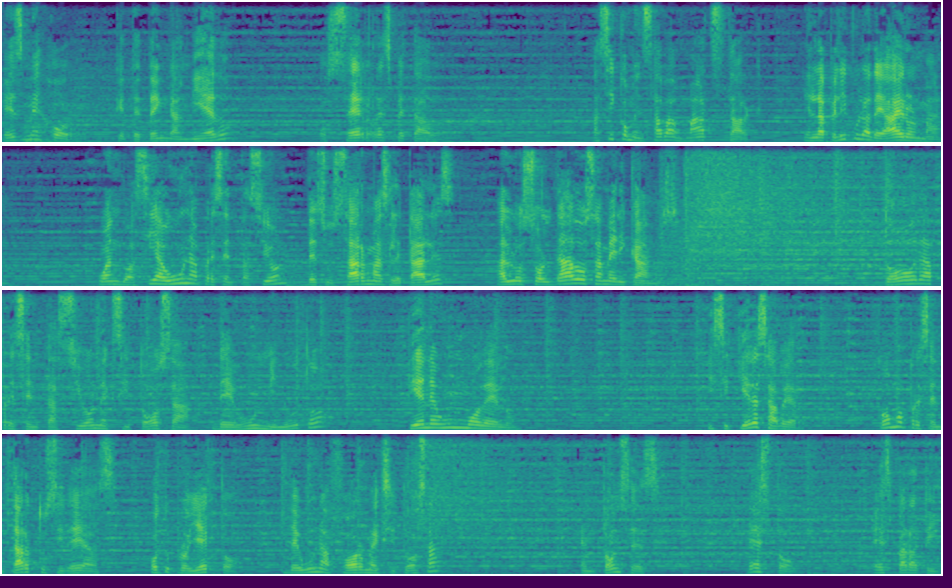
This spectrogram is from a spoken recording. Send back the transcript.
¿Es mejor que te tengan miedo o ser respetado? Así comenzaba Matt Stark en la película de Iron Man, cuando hacía una presentación de sus armas letales a los soldados americanos. Toda presentación exitosa de un minuto tiene un modelo. Y si quieres saber cómo presentar tus ideas o tu proyecto de una forma exitosa, entonces esto es para ti.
